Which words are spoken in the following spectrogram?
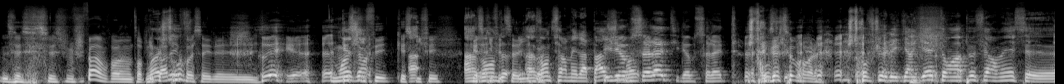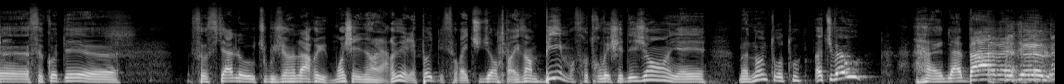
je sais pas, on entend plus Moi, je parler trouve- quoi. C'est les. Ouais, euh, Moi, Qu'est-ce qu'il j'ai- fait Qu'est-ce qu'il fait? Avant qu'il fait de, de sa vie avant de fermer la page, Il est moi, obsolète, il est obsolète. je trouve, Exactement, voilà. je trouve que les guinguettes ont un peu fermé ce, ce côté euh, social où tu bougeais dans la rue. Moi, j'allais dans la rue à l'époque, des soirées étudiantes par exemple, bim, on se retrouvait chez des gens. Et maintenant, tu te retrouves. Ah, tu vas où? Là-bas, ma gueule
